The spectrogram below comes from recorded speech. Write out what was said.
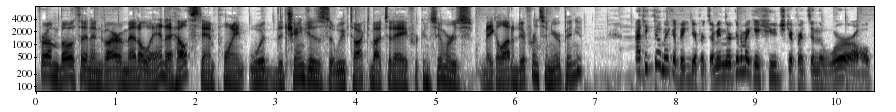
From both an environmental and a health standpoint, would the changes that we've talked about today for consumers make a lot of difference in your opinion? I think they'll make a big difference. I mean, they're going to make a huge difference in the world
